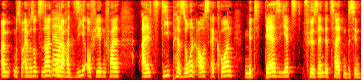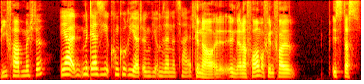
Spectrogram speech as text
ähm, muss man einfach so zu sagen, Ja. oder hat sie auf jeden Fall als die Person auserkoren, mit der sie jetzt für Sendezeit ein bisschen Beef haben möchte. Ja, mit der sie konkurriert irgendwie um Sendezeit. Genau, in irgendeiner Form. Auf jeden Fall ist das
